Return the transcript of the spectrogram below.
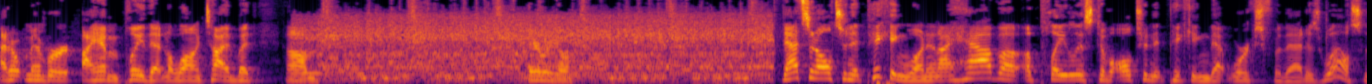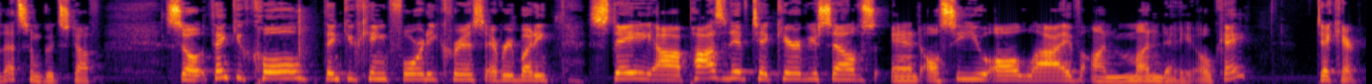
I don't remember. I haven't played that in a long time, but um, there we go. That's an alternate picking one, and I have a, a, playlist of alternate picking that works for that as well. So that's some good stuff. So thank you, Cole. Thank you, King Forty, Chris, everybody. Stay uh, positive. Take care of yourselves, and I'll see you all live on Monday. Okay? Take care.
